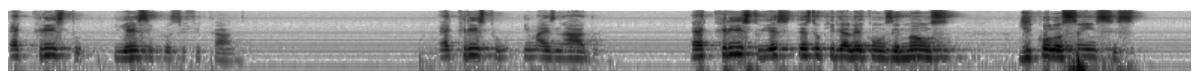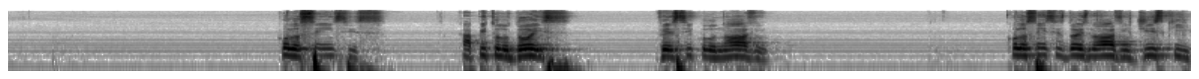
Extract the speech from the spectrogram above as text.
É Cristo e esse crucificado. É Cristo e mais nada. É Cristo, e esse texto eu queria ler com os irmãos de Colossenses. Colossenses, capítulo 2, versículo 9. Colossenses 2,9 diz que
